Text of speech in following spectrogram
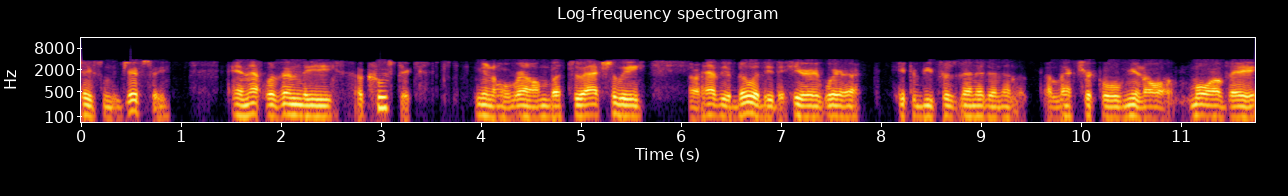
Chasing the Gypsy, and that was in the acoustic, you know, realm. But to actually uh, have the ability to hear it where it could be presented in an electrical, you know, more of a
